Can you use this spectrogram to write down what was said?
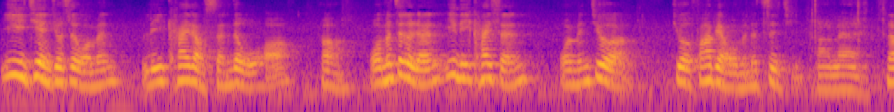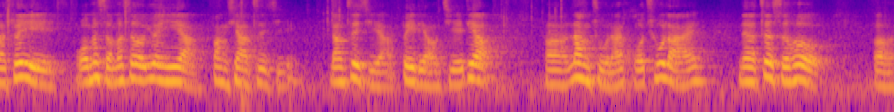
意见就是我们离开了神的我啊，我们这个人一离开神，我们就啊。就发表我们的自己，好嘞。那所以，我们什么时候愿意啊放下自己，让自己啊被了结掉，啊，让主来活出来。那这时候，呃，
